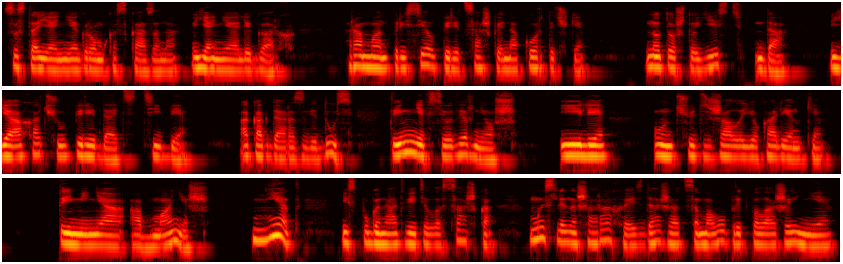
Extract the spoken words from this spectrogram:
«Состояние громко сказано, я не олигарх». Роман присел перед Сашкой на корточке. «Но то, что есть, да, я хочу передать тебе. А когда разведусь, ты мне все вернешь. Или...» Он чуть сжал ее коленки. «Ты меня обманешь?» «Нет», — испуганно ответила Сашка, мысленно шарахаясь даже от самого предположения.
